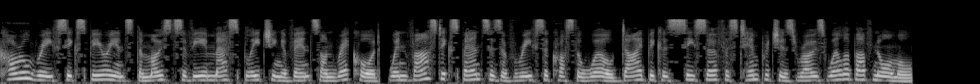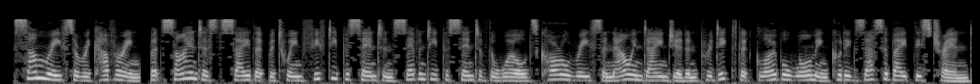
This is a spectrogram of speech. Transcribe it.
coral reefs experienced the most severe mass bleaching events on record, when vast expanses of reefs across the world died because sea surface temperatures rose well above normal. Some reefs are recovering, but scientists say that between 50% and 70% of the world's coral reefs are now endangered and predict that global warming could exacerbate this trend.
